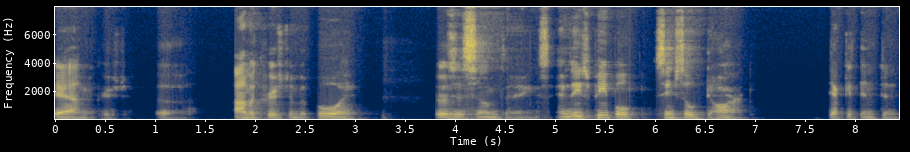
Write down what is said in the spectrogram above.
Yeah, I'm a Christian. Uh, I'm a Christian, but boy, there's just some things. And these people seem so dark, decadent, and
